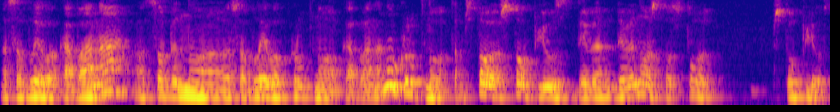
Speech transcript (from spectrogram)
Особливо кабана, особливо, особливо крупного кабана. Ну, крупного там 100, 100 плюс, 90, 100, 100 плюс.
